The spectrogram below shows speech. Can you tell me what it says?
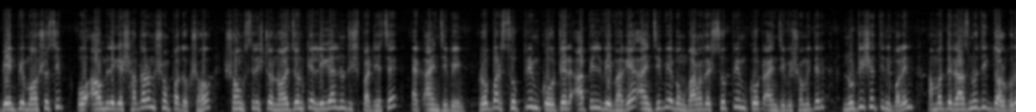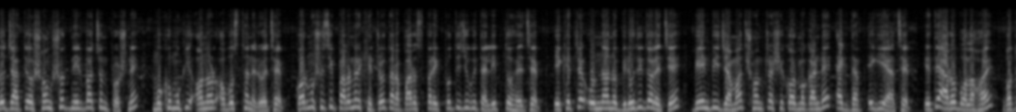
বিএনপি মহাসচিব ও আওয়ামী লীগের সাধারণ সম্পাদক সহ সংশ্লিষ্ট নয় জনকে লিগ্যাল নোটিশ পাঠিয়েছে এক আইনজীবী। রোববার সুপ্রিম কোর্টের আপিল বিভাগে আইনজীবী এবং বাংলাদেশ সুপ্রিম কোর্ট আইনজীবী সমিতির নোটিশে তিনি বলেন, আমাদের রাজনৈতিক দলগুলো জাতীয় সংসদ নির্বাচন প্রশ্নে মুখোমুখি অনর অবস্থানে রয়েছে। কর্মসূচি পালনের ক্ষেত্রেও তারা পারস্পরিক প্রতিযোগিতায় লিপ্ত হয়েছে। এক্ষেত্রে অন্যান্য বিরোধী দলের চেয়ে বিএনপি, জামাত, সন্ত্রাসী কর্মকাণ্ডে এক ধাপ এগিয়ে আছে। এতে আরও বলা হয়, গত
